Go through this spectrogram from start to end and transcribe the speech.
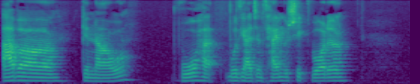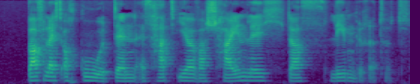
Aber genau, wo, wo sie halt ins Heim geschickt wurde, war vielleicht auch gut, denn es hat ihr wahrscheinlich das Leben gerettet.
